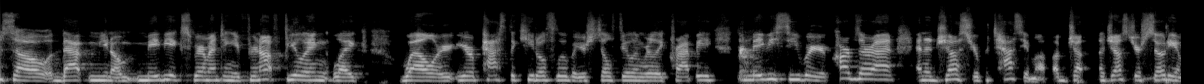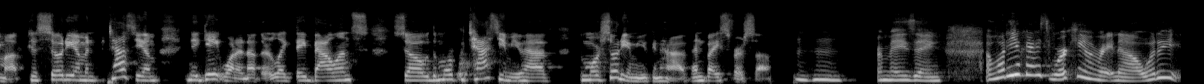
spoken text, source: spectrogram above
So that, you know, maybe experimenting if you're not feeling like well or you're past the keto flu, but you're still feeling really crappy, then maybe see where your carbs are at and adjust your potassium up, adjust your sodium up because sodium and potassium negate one another. Like they balance. So the more potassium you have, the more sodium you can have, and vice versa. Mm-hmm. Amazing. And what are you guys working on right now? What are you,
